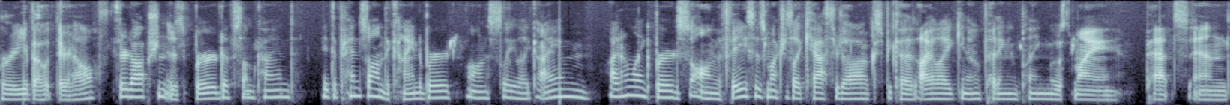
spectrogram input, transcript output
worry about their health. Third option is bird of some kind. It depends on the kind of bird, honestly. Like I am I don't like birds on the face as much as like cats or dogs because I like, you know, petting and playing with my pets and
